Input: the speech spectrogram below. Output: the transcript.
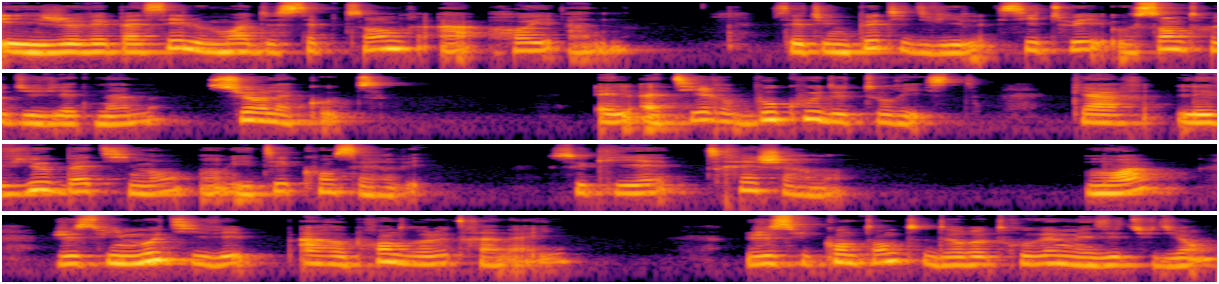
et je vais passer le mois de septembre à Hoi An. C'est une petite ville située au centre du Vietnam, sur la côte. Elle attire beaucoup de touristes car les vieux bâtiments ont été conservés, ce qui est très charmant. Moi, je suis motivée à reprendre le travail. Je suis contente de retrouver mes étudiants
